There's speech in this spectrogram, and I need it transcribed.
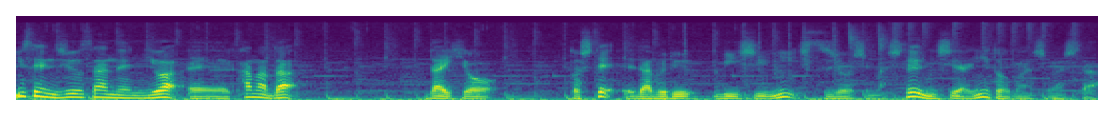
2013年には、えー、カナダ代表として WBC に出場しまして2試合に登板しました。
